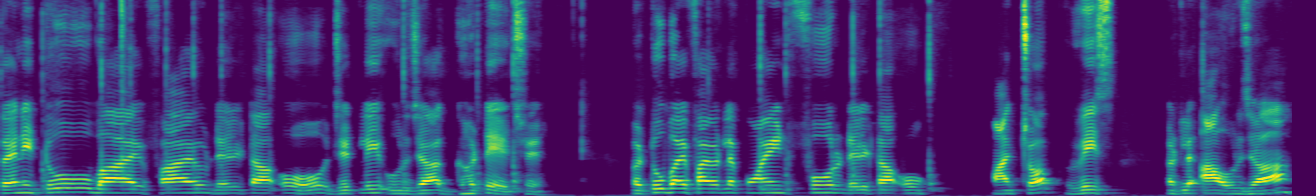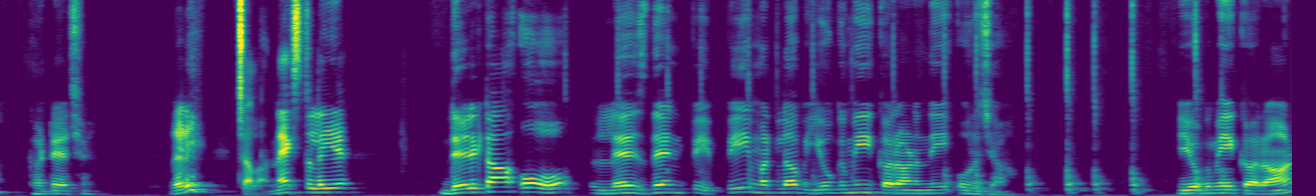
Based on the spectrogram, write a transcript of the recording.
તો એની two by five delta O જેટલી ઊર્જા ઘટે છે. ટુ બાય ફાઈવ એટલે પોઈન્ટ ફોર ડેલ્ટા ઓ પાંચ ચોક વીસ, એટલે આ ઊર્જા ઘટે છે. રેડી ચાલો નેક્સ્ટ લઈએ. Delta o less than p p મતલબ યુગ્મીકરણની ઊર્જા. યુગ્મીકરણ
